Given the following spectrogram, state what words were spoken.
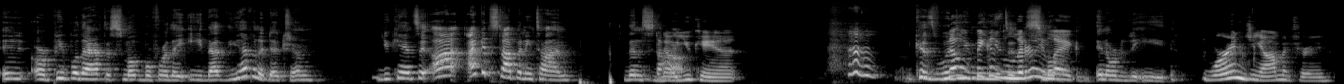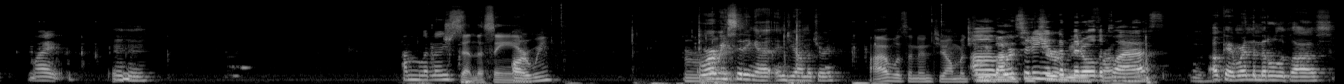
It, or people that have to smoke before they eat. That you have an addiction. You can't say, "I I can stop anytime." Then stop. No, you can't. Because what No, do you mean? because you literally, smoke like- in order to eat. We're in geometry. Like, mm-hmm. I'm literally. Just setting the scene. Are we? Where are we sitting at in geometry? I wasn't in geometry. Um, by we're sitting in the middle in of the front of class. Okay, we're in the middle of the class.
